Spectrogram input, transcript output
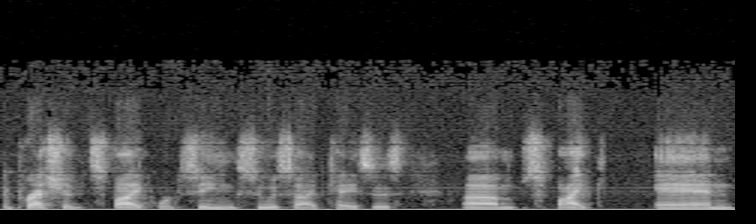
depression spike. We're seeing suicide cases um, spike, and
